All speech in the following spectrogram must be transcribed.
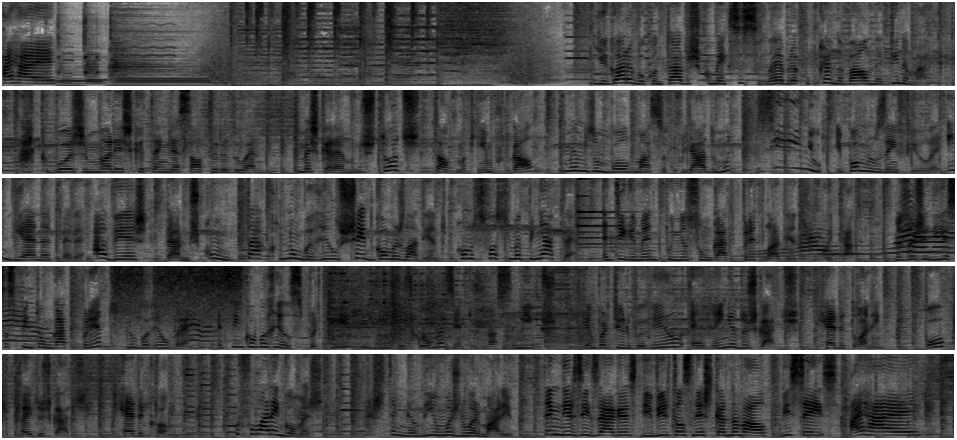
E agora vou contar-vos como é que se celebra o Carnaval na Dinamarca. Ah, que boas memórias que eu tenho dessa altura do ano. Mascaramos-nos todos, tal como aqui em Portugal, comemos um bolo de massa folhado muito pequenininho e pomos-nos em fila indiana para, à vez, darmos com um taco num barril cheio de gomas lá dentro, como se fosse uma pinhata. Antigamente punha-se um gato preto lá dentro, coitado. Mas hoje em dia só se pinta um gato preto no barril branco. Assim que o barril se partir, dividimos as gomas entre os nossos amigos. E quem partir o barril é a rainha dos gatos, Kedetoning, ou rei dos gatos, Kedekong. Por falar em gomas, acho que tenho ali umas no armário. Tenho de ir zigzagas, divirtam-se neste carnaval. Vocês, hi hi!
